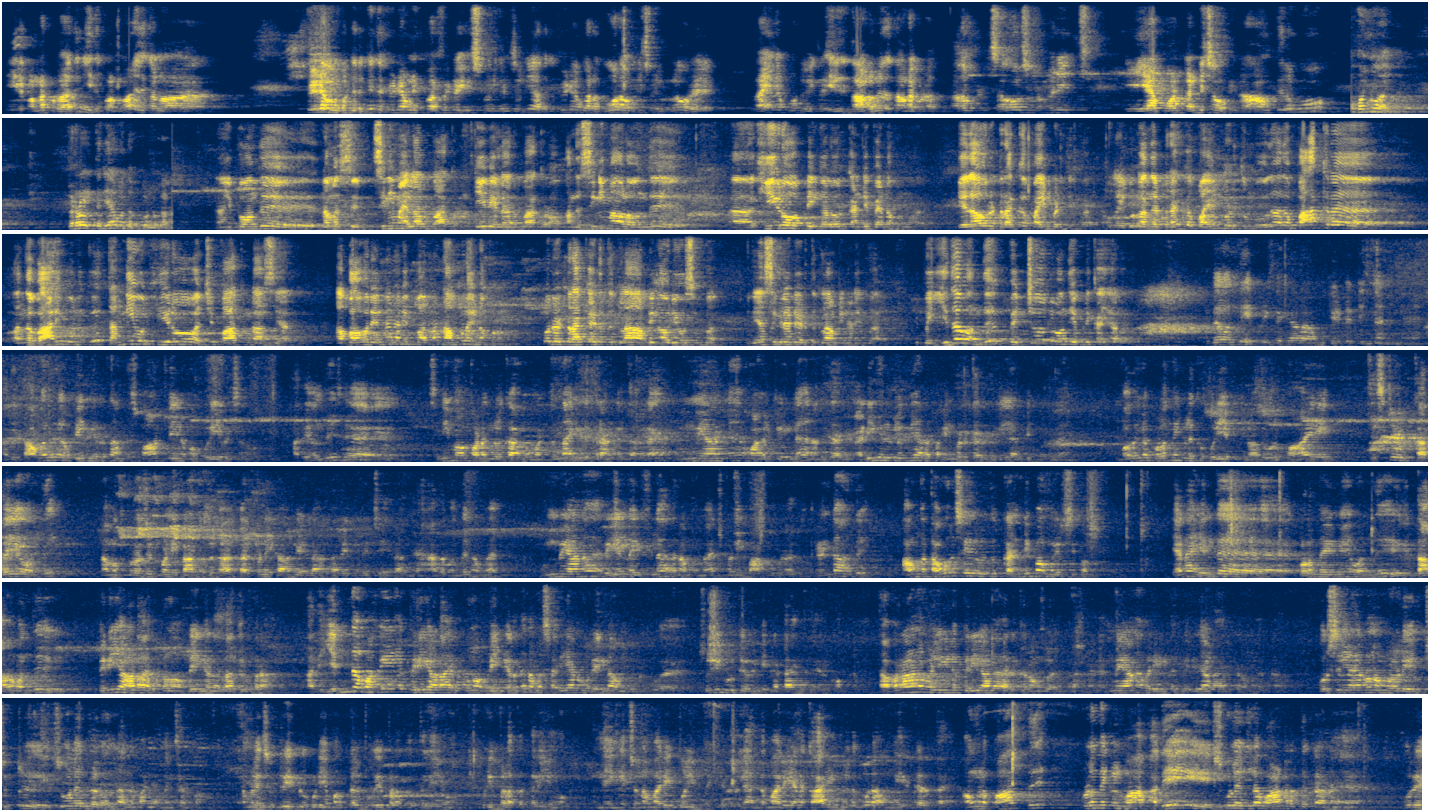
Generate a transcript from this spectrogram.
நீ இதை பண்ணக்கூடாது. நீ இது பண்ணலாம். இதுக்கான ஃப்ரீடம் உங்கள்கிட்ட இருக்கு. இந்த ஃப்ரீடம் நீ பர்ஃபெக்டா யூஸ் பண்ணிக்கன்னு சொல்லி அதுக்கு ஃப்ரீடம்கான கோலை யூஸ் பண்ணிக்கலாம் ஒரு லைனை போட்டு வைக்கல இது தாண்டணும் இதை தாண்டக்கூடாது. அதை விட்டு சகோதரர் சொன்ன மாதிரி ஏன் போன கண்டிச்சோம் அப்படின்னா அவங்க திரும்பவும் பண்ணுவாங்க. பிறகு தெரியாம தப்பு பண்ணுவாங்க. இப்போ வந்து நம்ம சினிமா எல்லாரும் பார்க்குறோம். டிவி எல்லாரும் பார்க்குறோம். அந்த சினிமாவில் வந்து ஹீரோ அப்படிங்கிறவர் கண்டிப்பாக என்ன பண்ணுவார்? ஏதாவது ஒரு ட்ரக்கை பயன்படுத்திருப்பாரு. இப்போ அந்த ட்ரக்கை பயன்படுத்தும் போது அதை பார்க்குற அந்த வாலிபனுக்கு தண்ணி ஒரு ஹீரோவை வச்சு பார்க்கணும்னு ஆசையா இருக்கும் அப்போ அவர் என்ன நினைப்பாருன்னா நம்மளும் என்ன பண்ணணும்? ஒரு ட்ரக் எடுத்துக்கலாம் அப்படின்னு அவர் யோசிப்பார். இல்லையா? சிகரெட் எடுத்துக்கலாம் அப்படின்னு நினைப்பார். இப்போ இதை வந்து பெற்றோர்கள் வந்து எப்படி கையாளணும்? இதை வந்து எப்படி கையாளாமல் கேட்டுட்டீங்கன்னா நீங்க அது தவறு அப்படிங்கிறத அந்த ஸ்பாட்லயே நம்ம புரிய வச்சிடணும். அது வந்து சினிமா படங்களுக்காக மட்டும்தான் எடுக்கிறாங்களே தவிர உண்மையான வாழ்க்கையில அந்த நடிகர்களுமே அதை பயன்படுத்துறது இல்லை அப்படிங்கிறத முதல்ல குழந்தைங்களுக்கு புரிய வைக்கணும். அது ஒரு மாயை. ஜஸ்ட் ஒரு கதையை வந்து நமக்கு ப்ரொஜெக்ட் பண்ணி காட்டுறதுக்காக கற்பனைக்காக எல்லா காரியங்களையும் செய்கிறாங்க அதை வந்து நம்ம உண்மையான ரியல் லைஃப்பில் அதை நம்ம மேட்ச் பண்ணி பார்க்கக்கூடாது. ரெண்டாவது அவங்க தவறு செய்கிறது கண்டிப்பாக முயற்சிப்பாங்க ஏன்னா எந்த குழந்தையுமே வந்து தான் வந்து பெரிய ஆளாக இருக்கணும் அப்படிங்கிறதெல்லாம் விரும்புகிறாங்க அது எந்த வகையில் பெரிய ஆளாக இருக்கணும் அப்படிங்கிறத நம்ம சரியான முறையில் அவங்களுக்கு சொல்லிக் கொடுக்க வேண்டிய கட்டாயத்தில் இருக்கும். தவறான வழியில் பெரிய ஆளாக இருக்கிறவங்களும் இருக்காங்க. நன்மையான வழியில் பெரிய ஆளாக இருக்கிறவங்களும் இருக்காங்க. ஒரு சில நேரம் நம்மளுடைய சுற்று சூழல்கள் வந்து அந்த மாதிரி அமைஞ்சிருப்பாங்க நம்மளை சுற்றி இருக்கக்கூடிய மக்கள் புகைப்பழக்கத்திலையும் குடிப்பழக்கத்திலையும் நீங்க சொன்ன மாதிரி கூலி வைக்கிறதுல அந்த மாதிரியான காரியங்கள்ல கூட அவங்க இருக்கிறப்ப அவங்கள பார்த்து குழந்தைகள் மா அதே சூழல்ல வாழ்றதுக்கான ஒரு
